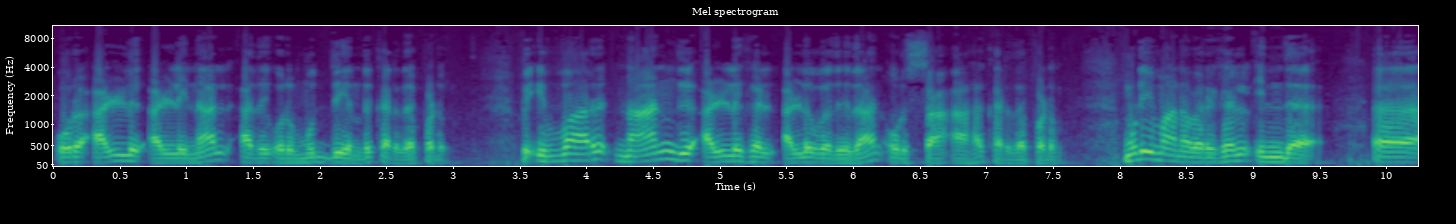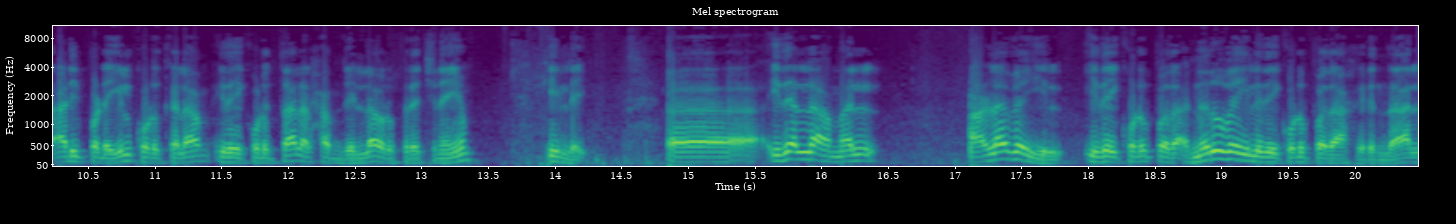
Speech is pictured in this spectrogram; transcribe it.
ஒரு அள்ளு அள்ளினால் அது ஒரு முத்து என்று கருதப்படும். இவ்வாறு நான்கு அள்ளுகள் அள்ளுவதுதான் ஒரு சா ஆக கருதப்படும். முடியுமானவர்கள் இந்த அடிப்படையில் கொடுக்கலாம். இதை கொடுத்தால் அலமதுல்லா ஒரு பிரச்சனையும் இல்லை. இதல்லாமல் அளவையில் இதை கொடுப்பதா நிறுவையில் இதை கொடுப்பதாக இருந்தால்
